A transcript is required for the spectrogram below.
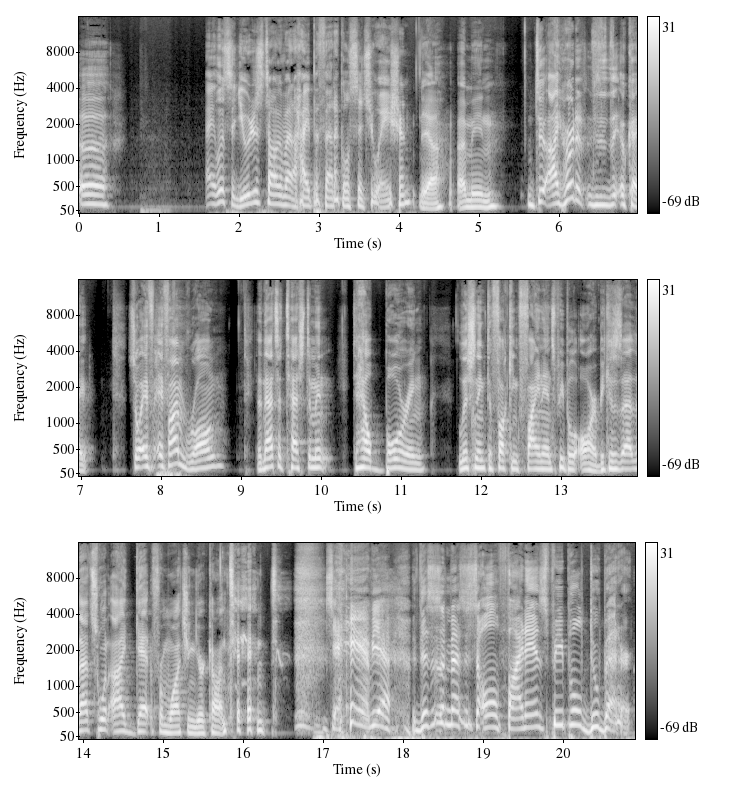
Uh, hey, listen, you were just talking about a hypothetical situation. yeah, I mean, dude, I heard it. Okay, so if if I'm wrong, then that's a testament to how boring listening to fucking finance people are because that's what I get from watching your content. Damn, yeah. This is a message to all finance people. Do better.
